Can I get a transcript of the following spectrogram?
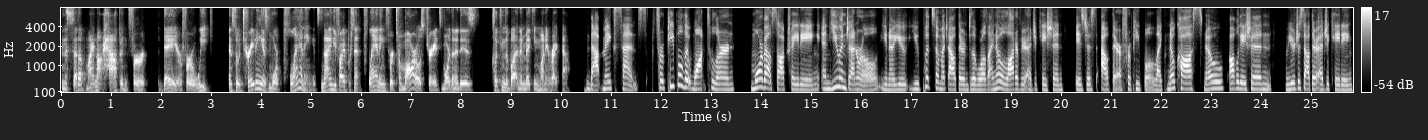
And the setup might not happen for a day or for a week. And so trading is more planning. It's 95% planning for tomorrow's trades more than it is clicking the button and making money right now. That makes sense. For people that want to learn more about stock trading and you in general you know you you put so much out there into the world. I know a lot of your education is just out there for people like no cost no obligation. You're just out there educating.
